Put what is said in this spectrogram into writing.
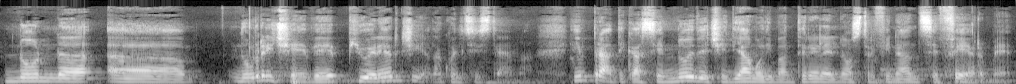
non... Uh, non riceve più energia da quel sistema. In pratica, se noi decidiamo di mantenere le nostre finanze ferme,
